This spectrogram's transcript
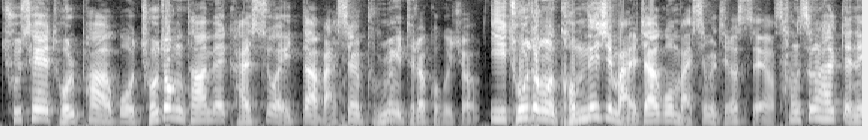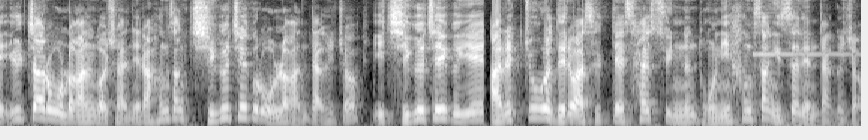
추세 돌파하고 조정 다음에 갈 수가 있다 말씀을 분명히 드렸고, 그죠? 이 조정을 겁내지 말자고 말씀을 드렸어요. 상승을 할 때는 일자로 올라가는 것이 아니라 항상 지그재그로 올라 간다, 그죠? 이 지그재그의 아래쪽으로 내려왔을 때 살 수 있는 돈이 항상 있어야 된다, 그죠?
